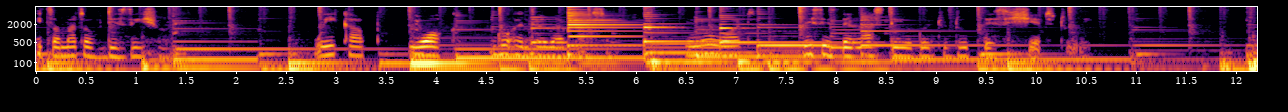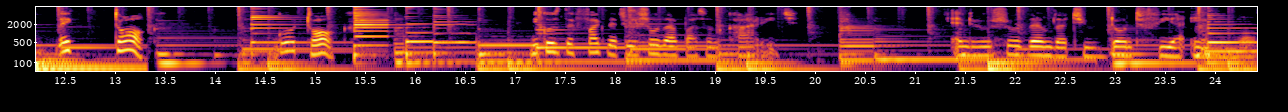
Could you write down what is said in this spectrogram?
It's a matter of decision. Wake up, walk, go and tell that person, you know what? This is the last day you're going to do this shit to me. Like, talk. Go talk because the fact that you show that person courage and you show them that you don't fear anymore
